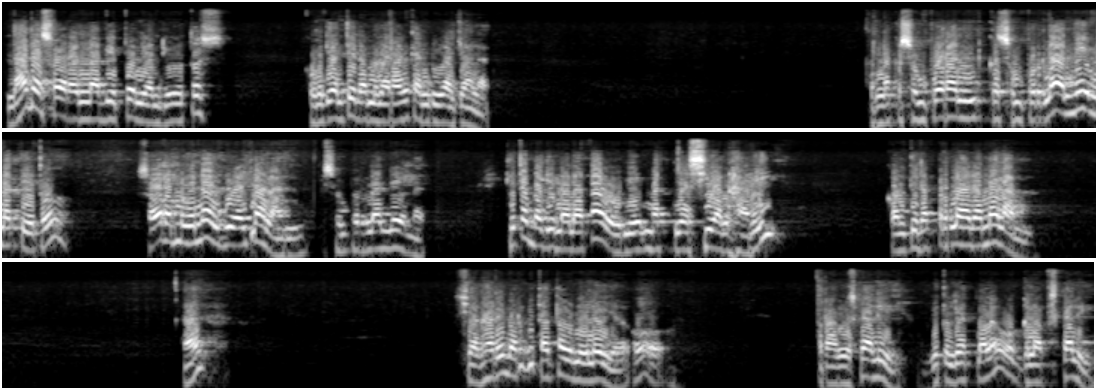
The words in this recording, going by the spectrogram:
Tidak ada seorang nabi pun yang diutus kemudian tidak menerangkan dua jalan. Karena kesempurnaan kesempurnaan nikmat itu Seorang mengenal dua jalan kesempurnaan nikmat. Kita bagaimana tahu nikmatnya siang hari kalau tidak pernah ada malam? Hah? Siang hari baru kita tahu nilainya. Oh, terang sekali. Begitu lihat malam, oh gelap sekali.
